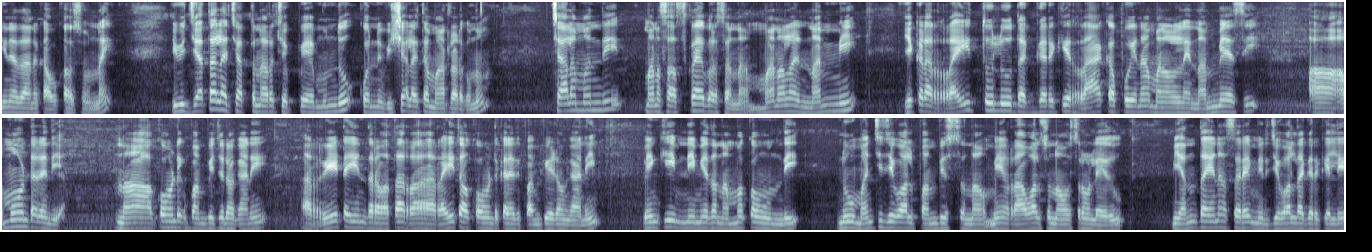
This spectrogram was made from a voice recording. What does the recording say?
ఈనేదానికి అవకాశం ఉన్నాయి. ఇవి జతలు చెప్తున్నారో చెప్పే ముందు కొన్ని విషయాలు అయితే మాట్లాడుకుందాం. చాలామంది మన సబ్స్క్రైబర్స్ అన్న మనల్ని నమ్మి ఇక్కడ రైతులు దగ్గరికి రాకపోయినా మనల్ని నమ్మేసి ఆ అమౌంట్ అనేది నా అకౌంట్కి పంపించడం కానీ ఆ రేట్ అయిన తర్వాత రైతు అకౌంట్కి అనేది పంపించడం కానీ వెంకీ నీ మీద నమ్మకం ఉంది. నువ్వు మంచి జీవాలు పంపిస్తున్నావు. మేము రావాల్సిన అవసరం లేదు. ఎంతైనా సరే మీరు జీవాల దగ్గరికి వెళ్ళి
